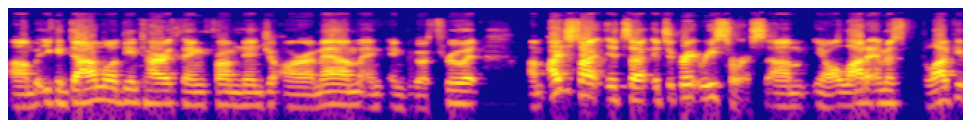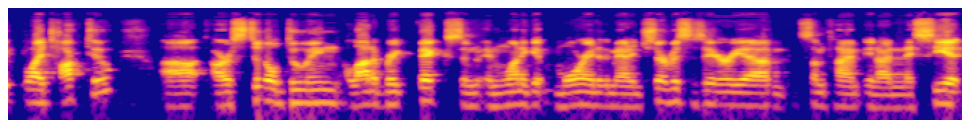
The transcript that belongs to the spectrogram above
Um, but you can download the entire thing from Ninja RMM and, and go through it. Um, I just thought it's a it's a great resource. Um, you know, a lot of MS, a lot of people I talk to uh, are still doing a lot of break fix and, and want to get more into the managed services area. Sometimes, you know, and I see it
